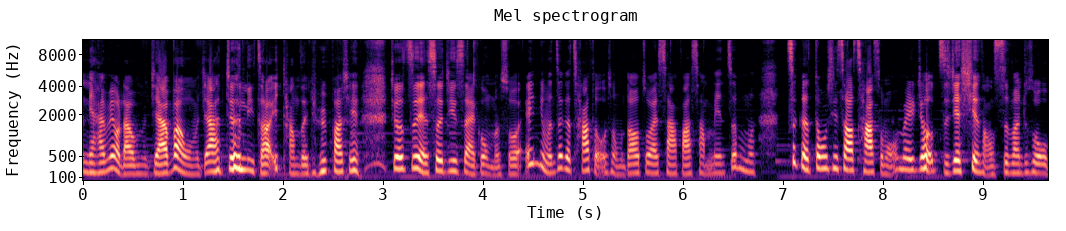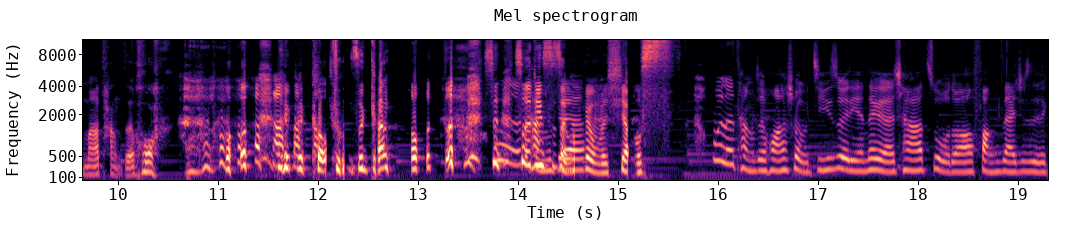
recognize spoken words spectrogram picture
你还没有来我们家，不然我们家就是你只要一躺着，你会发现，就之前设计师还跟我们说，哎，你们这个插头为什么都要坐在沙发上面？这么这个东西是要插什么？我们就直接现场示范，就说我们要躺着画，那个高度是刚好的，设设计师整个被我们笑死。为了躺着划手机，所以连那个插座都要放在就是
